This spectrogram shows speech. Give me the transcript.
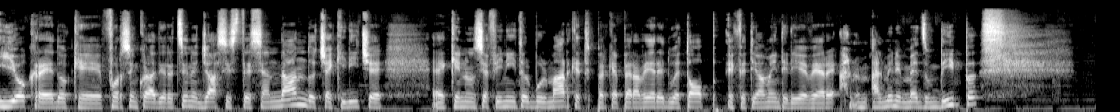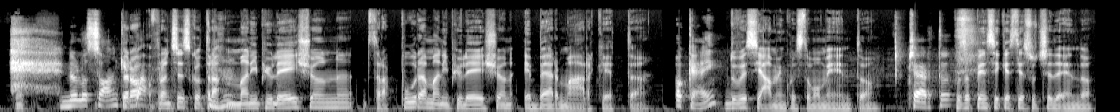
io credo che forse in quella direzione già si stesse andando. C'è chi dice eh, che non sia finito il bull market perché per avere due top effettivamente devi avere almeno in mezzo un dip. non lo so anche Però qua. Francesco tra uh-huh. manipulation, tra pura manipulation e bear market. Ok. Dove siamo in questo momento? Certo. Cosa pensi che stia succedendo?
